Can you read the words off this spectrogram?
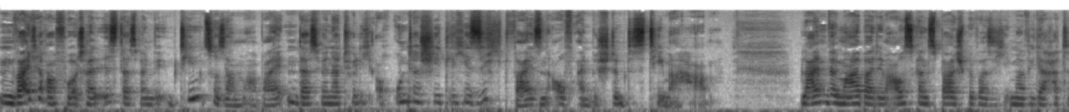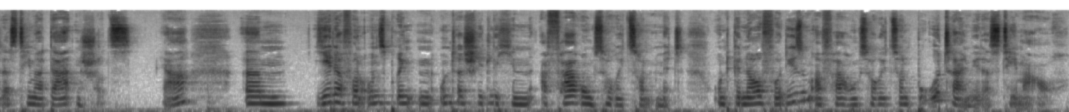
Ein weiterer Vorteil ist, dass wenn wir im Team zusammenarbeiten, dass wir natürlich auch unterschiedliche Sichtweisen auf ein bestimmtes Thema haben. Bleiben wir mal bei dem Ausgangsbeispiel, was ich immer wieder hatte, das Thema Datenschutz. Ja, ähm, jeder von uns bringt einen unterschiedlichen Erfahrungshorizont mit. Und genau vor diesem Erfahrungshorizont beurteilen wir das Thema auch.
